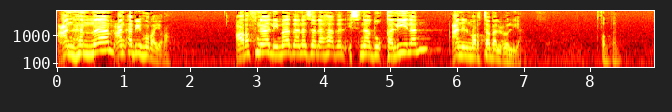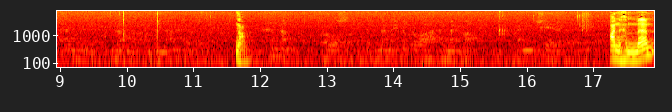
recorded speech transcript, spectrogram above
عن همام عن أبي هريرة. عرفنا لماذا نزل هذا الإسناد قليلا عن المرتبة العليا. تفضل. نعم. عن همام.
